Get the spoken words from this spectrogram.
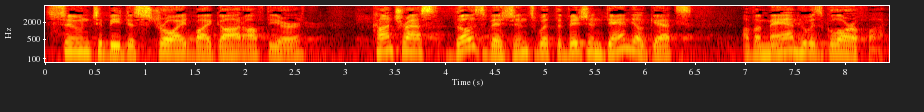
soon to be destroyed by God off the earth. Contrast those visions with the vision Daniel gets of a man who is glorified.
